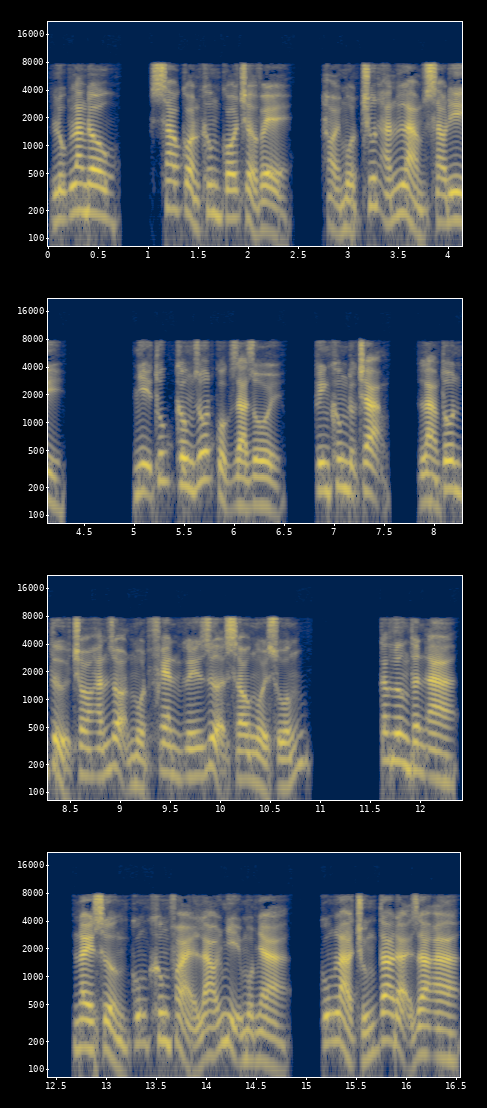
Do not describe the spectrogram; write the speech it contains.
Lục lang đâu, sao còn không có trở về, hỏi một chút hắn làm sao đi. Nhị thúc công rốt cuộc già rồi, kinh không được chạm, làm tôn tử cho hắn dọn một phen ghế dựa sau ngồi xuống. Các hương thân à, nay xưởng cũng không phải lão nhị một nhà, cũng là chúng ta đại gia à,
